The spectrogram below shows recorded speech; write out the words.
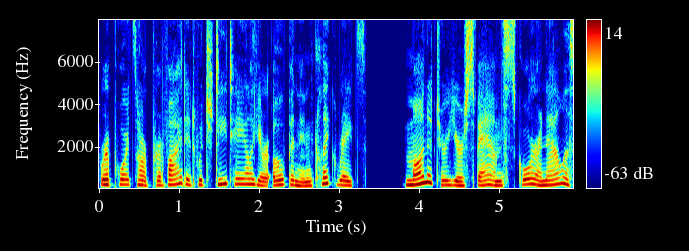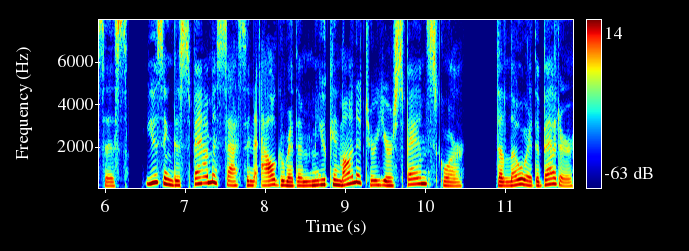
Reports are provided which detail your open and click rates. Monitor your spam score analysis. Using the Spam Assassin algorithm, you can monitor your spam score. The lower the better.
